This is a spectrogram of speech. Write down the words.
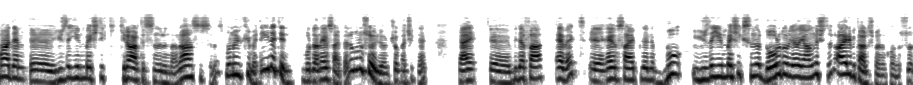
Madem e, %25'lik kira artış sınırından rahatsızsınız bunu hükümete iletin. Buradan ev sahiplerine bunu söylüyorum çok açık net. Yani e, bir defa evet e, ev sahiplerine bu %25'lik sınır doğrudur ya da yanlıştır ayrı bir tartışmanın konusu.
